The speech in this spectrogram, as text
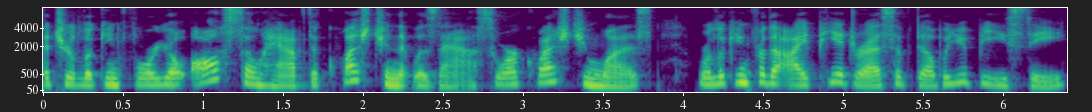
that you're looking for, you'll also have the question that was asked. So our question was, we're looking for the IP address of WBC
